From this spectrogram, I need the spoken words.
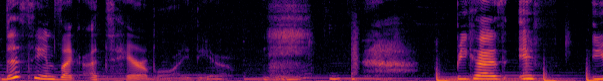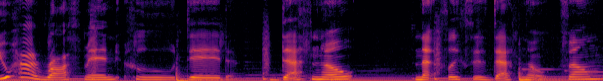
This seems like a terrible idea. because if you had Rothman who did Death Note, Netflix's Death Note film,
